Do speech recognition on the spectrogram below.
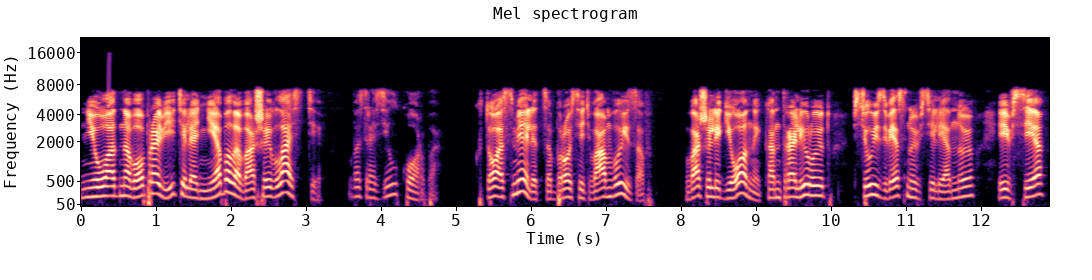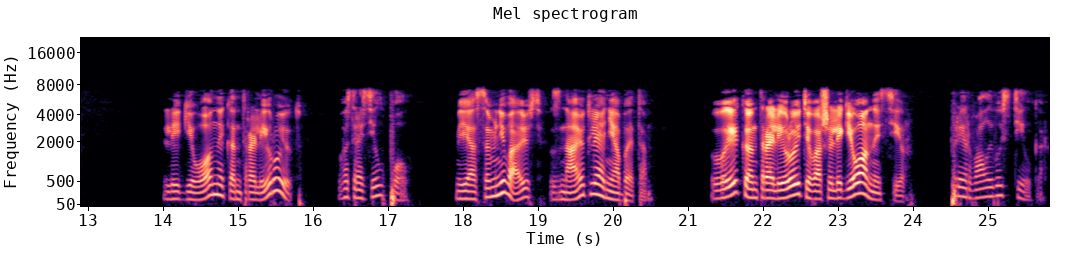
«Ни у одного правителя не было вашей власти», — возразил Корба. «Кто осмелится бросить вам вызов? Ваши легионы контролируют всю известную вселенную, и все...» «Легионы контролируют?» — возразил Пол. «Я сомневаюсь, знают ли они об этом». «Вы контролируете ваши легионы, Сир», — прервал его Стилгар.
